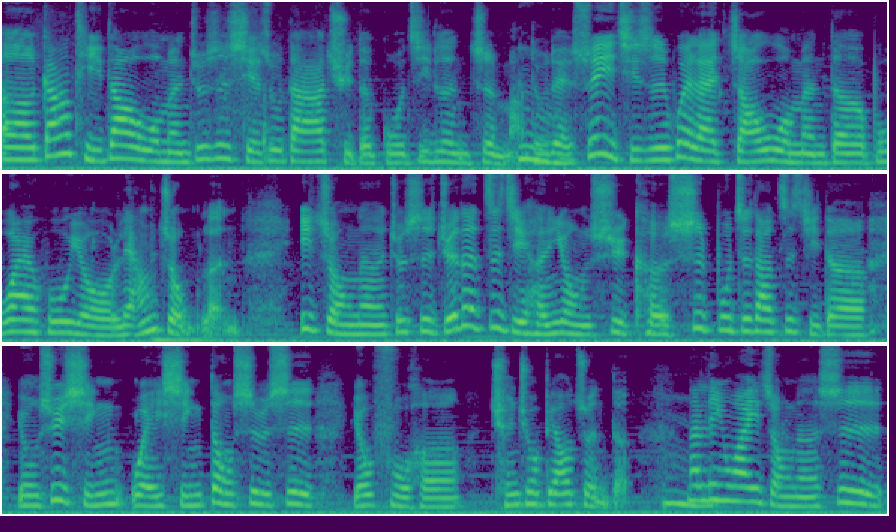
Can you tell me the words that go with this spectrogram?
呃，刚刚提到我们就是协助大家取得国际认证嘛，对不对？所以其实会来找我们的不外乎有两种人，一种呢就是觉得自己很永续，可是不知道自己的永续行为行动是不是有符合全球标准的。那另外一种呢是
